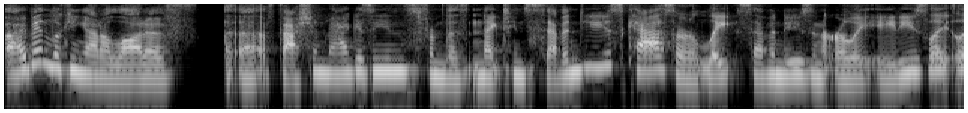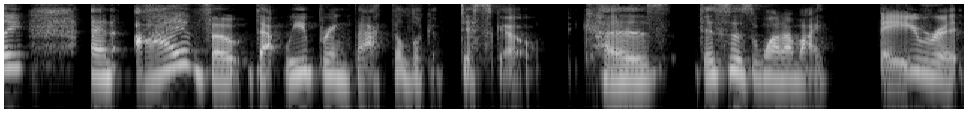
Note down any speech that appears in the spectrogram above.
I've been looking at a lot of uh, fashion magazines from the 1970s, Cass or late 70s and early 80s lately, and I vote that we bring back the look of disco because this is one of my favorite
